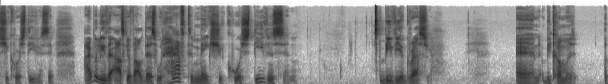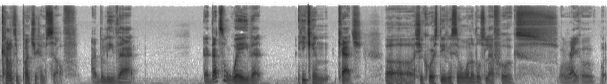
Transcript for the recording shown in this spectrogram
Shakur Stevenson. I believe that Oscar Valdez would have to make Shakur Stevenson be the aggressor and become a, a counterpuncher himself. I believe that, that that's a way that he can catch uh, uh, uh, Shakur Stevenson one of those left hooks or right hook, but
